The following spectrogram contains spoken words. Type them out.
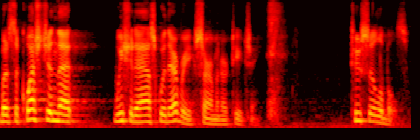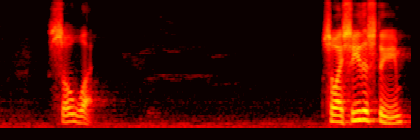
but it's a question that we should ask with every sermon or teaching. Two syllables. So what? So I see this theme.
